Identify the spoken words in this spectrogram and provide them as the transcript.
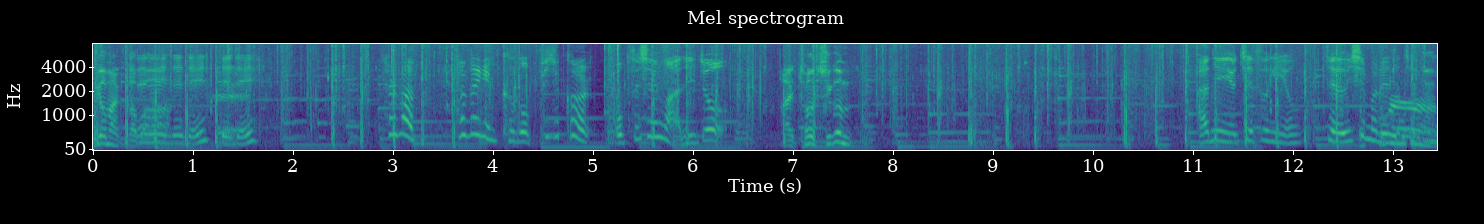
위험할까봐. 네네 네 네네. 설마 선생님 그거 physical 없으시는 거 아니죠? 아니 저 지금 아니에요 죄송해요. 제 의심을 해서 음. 죄송해요.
